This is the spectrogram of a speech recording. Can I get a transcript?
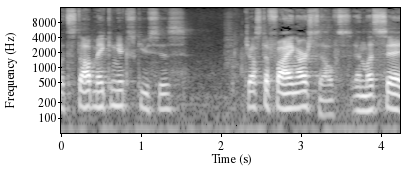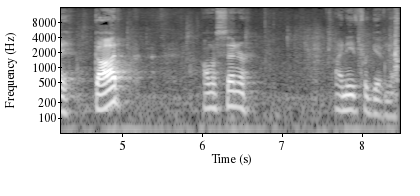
Let's stop making excuses justifying ourselves, and let's say, God, I'm a sinner. I need forgiveness.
